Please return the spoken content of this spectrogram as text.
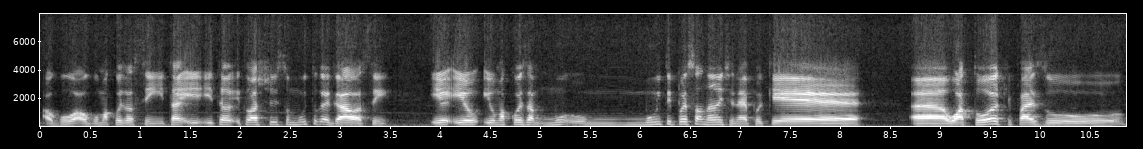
algum, alguma coisa assim. Então, então, então eu acho isso muito legal, assim. E, e, e uma coisa mu muito impressionante, né? Porque uh, o ator que faz o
